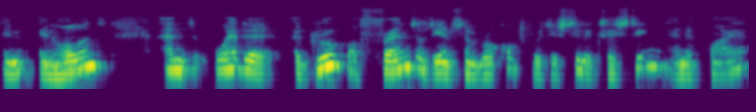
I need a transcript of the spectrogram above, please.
in, in Holland. And we had a, a group of friends of the Amsterdam Baroque, which is still existing, and a choir.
